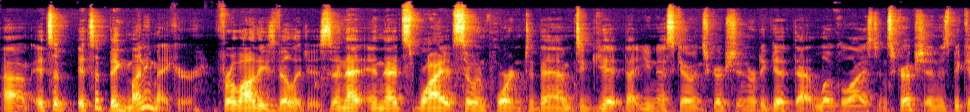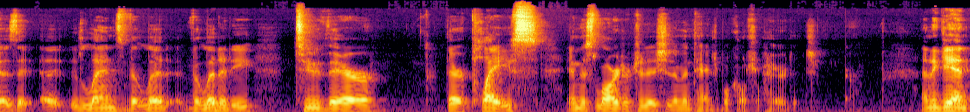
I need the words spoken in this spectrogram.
Um, it's a it's a big moneymaker for a lot of these villages, and that and that's why it's so important to them to get that UNESCO inscription or to get that localized inscription is because it, uh, it lends valid, validity to their their place in this larger tradition of intangible cultural heritage. And again,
